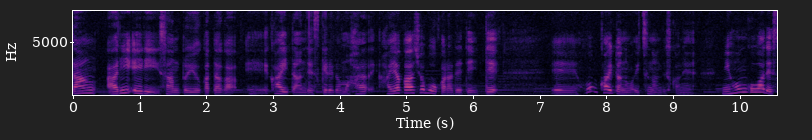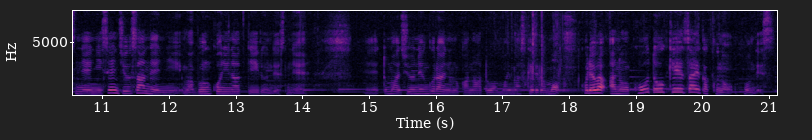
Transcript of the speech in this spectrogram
ダン・アリエリーさんという方が、えー、書いたんですけれども早川書房から出ていて、えー、本書いたのはいつなんですかね。日本語はですね2013年に、まあ、文庫になっているんですね。えーとまあ、10年ぐらいなのかなとは思いますけれどもこれはあの行動経済学の本です。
